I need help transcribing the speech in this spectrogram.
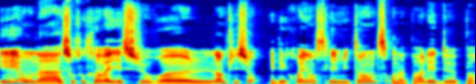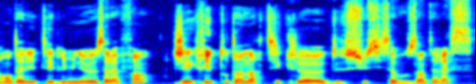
Et on a surtout travaillé sur euh, l'intuition et les croyances limitantes. On a parlé de parentalité lumineuse à la fin. J'ai écrit tout un article euh, dessus si ça vous intéresse.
